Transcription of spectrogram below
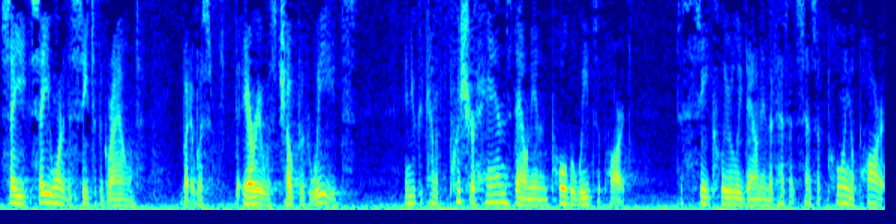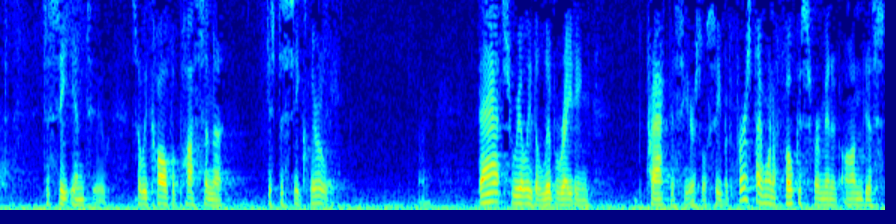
say, say you wanted to see to the ground, but it was, the area was choked with weeds, and you could kind of push your hands down in and pull the weeds apart to see clearly down in. It has that sense of pulling apart to see into. So we call vipassana just to see clearly. Right? That's really the liberating practice here, as we'll see. But first, I want to focus for a minute on this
